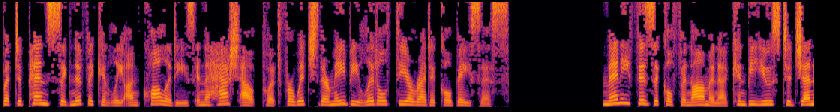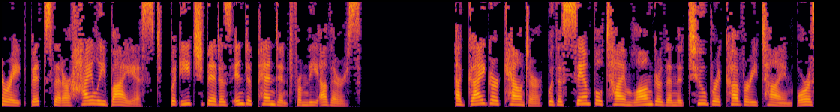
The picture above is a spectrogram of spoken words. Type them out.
but depends significantly on qualities in the hash output for which there may be little theoretical basis. Many physical phenomena can be used to generate bits that are highly biased, but each bit is independent from the others. A Geiger counter with a sample time longer than the tube recovery time or a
